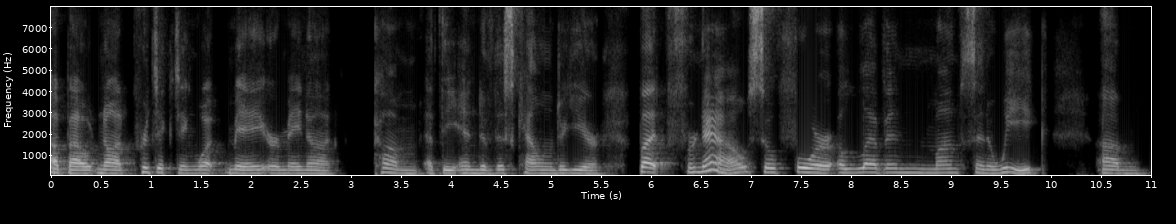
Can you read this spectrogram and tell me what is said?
about not predicting what may or may not come at the end of this calendar year. But for now, so for 11 months and a week, um,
